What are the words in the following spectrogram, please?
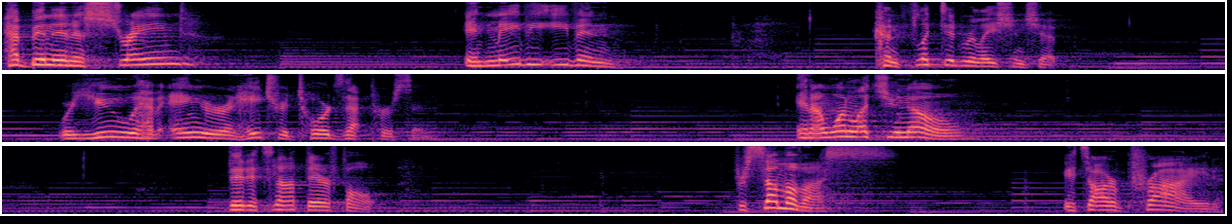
have been in a strained and maybe even conflicted relationship where you have anger and hatred towards that person. And I want to let you know that it's not their fault. For some of us, It's our pride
